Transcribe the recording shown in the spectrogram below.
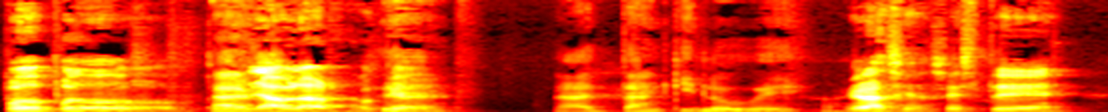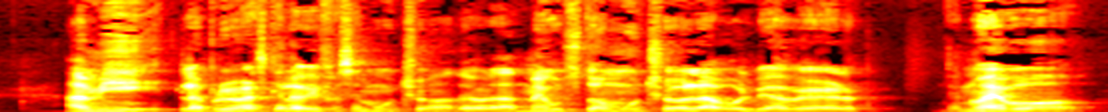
¿Puedo, puedo A ver. ya hablar? Ok. Sí, ay, tranquilo, güey. Gracias. Este. A mí, la primera vez que la vi fue hace mucho, de verdad. Me gustó mucho, la volví a ver de nuevo.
